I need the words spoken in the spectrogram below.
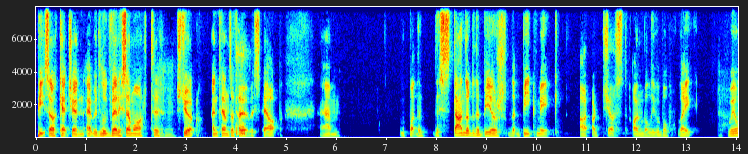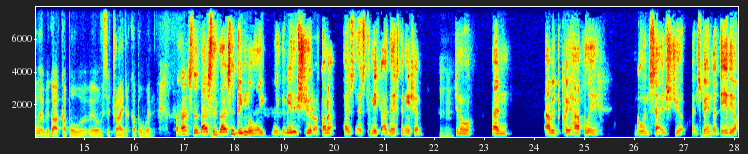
pizza kitchen it would look very similar to Mhm. Stewart in terms of how it was set up um but the the standard of the beers that Beak make are, are just unbelievable like we only we got a couple we obviously tried a couple when But that's the that's the that's the dream though. Like like the way that Stewart have done it is is to make it a destination. Mhm. You know, and I would quite happily go and sit at Stewart and spend a day there.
